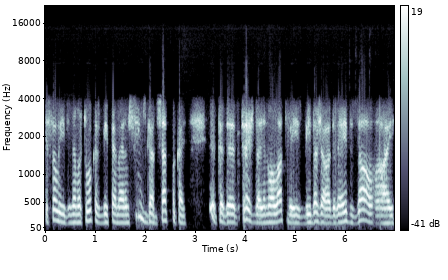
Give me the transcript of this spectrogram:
ja salīdzinām ar to, kas bija, piemēram, simts gadus atpakaļ, kad trešdaļa no Latvijas bija dažāda veida zālāji,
